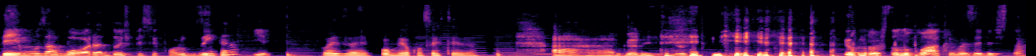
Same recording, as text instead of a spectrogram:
temos agora dois psicólogos em terapia. Pois é, o meu com certeza. Ah, agora eu entendi. Eu não estou no Acre, mas ele está.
